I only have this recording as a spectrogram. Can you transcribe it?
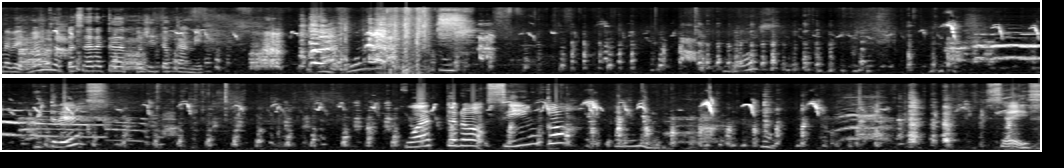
A ver, vamos a pasar a cada pollito acá, miren. Uno, dos, tres, cuatro, cinco, seis.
